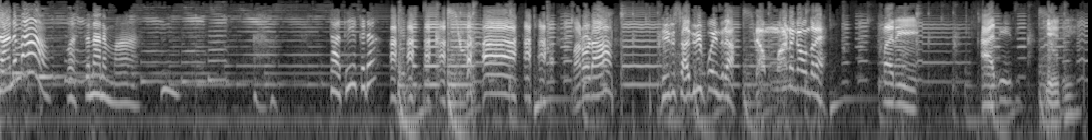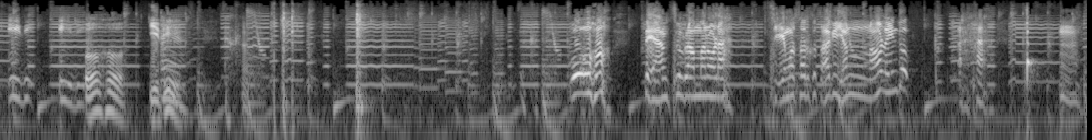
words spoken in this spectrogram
నానమ్మా వస్తున్నానమ్మా. తాతయ్య ఎక్కడా? మనోడా దీని సదిరిపోయిందిరా. బ్రహ్మాండంగా ఉందిలే. మరి అది ఏది? ఇది ఇది. ఓహో ఇది. ఓహో థ్యాంక్స్ రమ్మనోడా సీమ సరుకు తాగి ఎన్నాళ్ళైందో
